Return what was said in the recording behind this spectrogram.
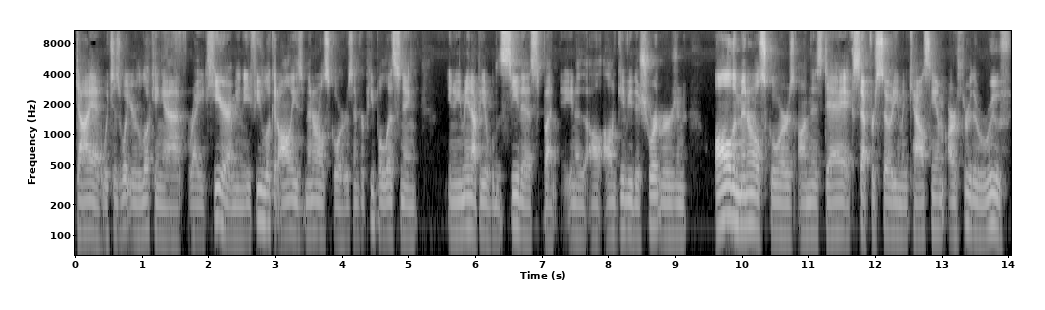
diet, which is what you're looking at right here. I mean, if you look at all these mineral scores, and for people listening, you know, you may not be able to see this, but you know, I'll, I'll give you the short version all the mineral scores on this day, except for sodium and calcium, are through the roof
